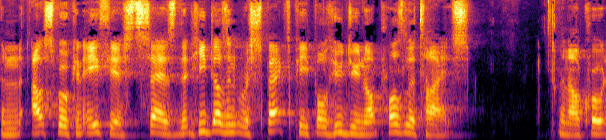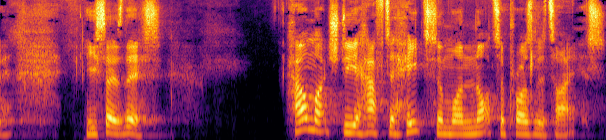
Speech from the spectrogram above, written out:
an outspoken atheist says that he doesn't respect people who do not proselytize. And I'll quote, he says this, how much do you have to hate someone not to proselytize?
